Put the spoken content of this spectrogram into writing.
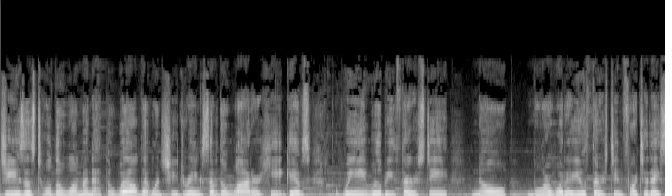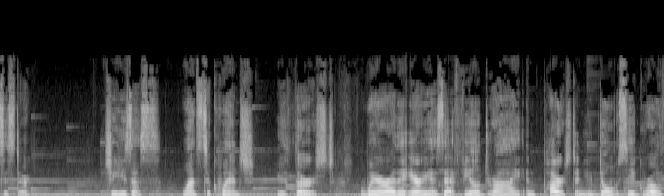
Jesus told the woman at the well that when she drinks of the water he gives, we will be thirsty no more. What are you thirsting for today, sister? Jesus wants to quench your thirst. Where are the areas that feel dry and parched and you don't see growth?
